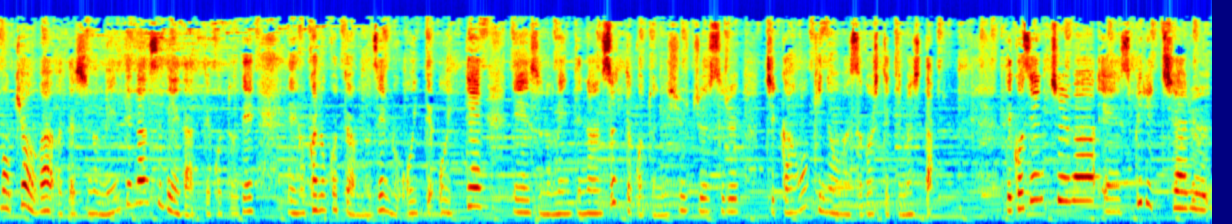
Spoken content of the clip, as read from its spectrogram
もう今日は私のメンテナンスデーだってことで、えー、他のことはもう全部置いておいて、えー、そのメンテナンスってことに集中する時間を昨日は過ごしてきました。で午前中は、えー、スピリチュアル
